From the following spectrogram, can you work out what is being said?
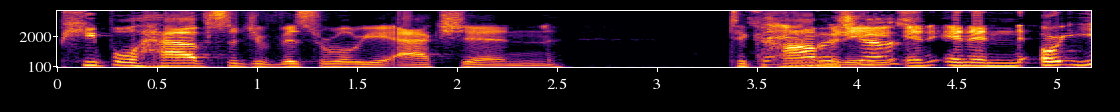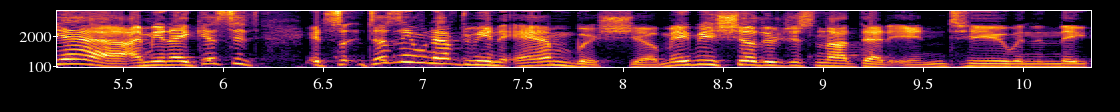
people have such a visceral reaction to, comedy? In, in an or yeah, I mean, I guess it's it's it doesn't even have to be an ambush show. Maybe a show they're just not that into, and then they.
